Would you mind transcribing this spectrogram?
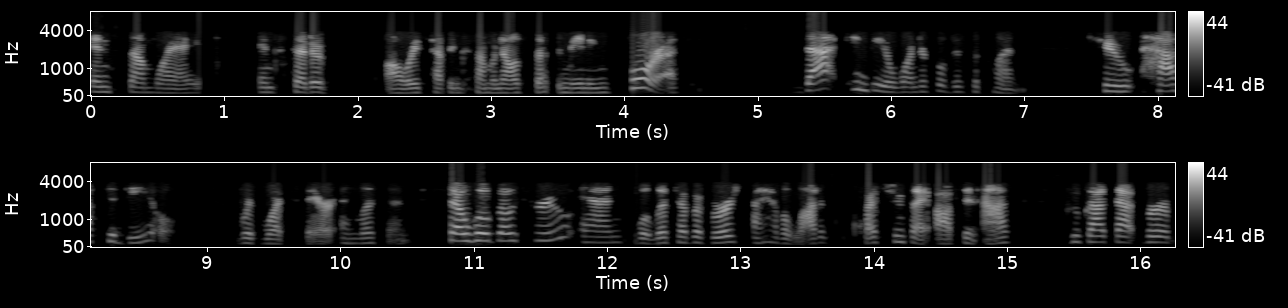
in some way instead of always having someone else set the meaning for us. That can be a wonderful discipline to have to deal with what's there and listen. So we'll go through and we'll lift up a verse. I have a lot of questions I often ask. Who got that verb?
